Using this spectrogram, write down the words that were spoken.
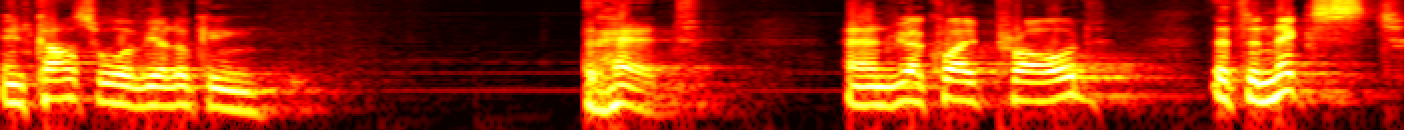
in Karlsruhe, we are looking ahead. And we are quite proud that the next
